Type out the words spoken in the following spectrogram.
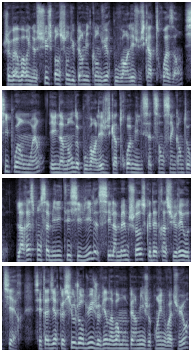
je vais avoir une suspension du permis de conduire pouvant aller jusqu'à 3 ans, 6 points en moins et une amende pouvant aller jusqu'à 3750 euros. La responsabilité civile, c'est la même chose que d'être assuré au tiers. C'est-à-dire que si aujourd'hui je viens d'avoir mon permis, je prends une voiture,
